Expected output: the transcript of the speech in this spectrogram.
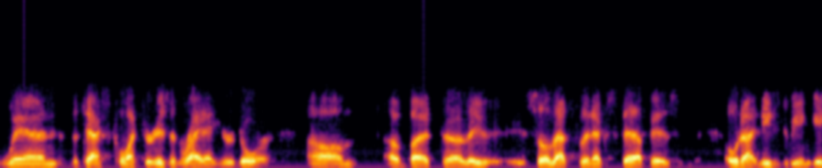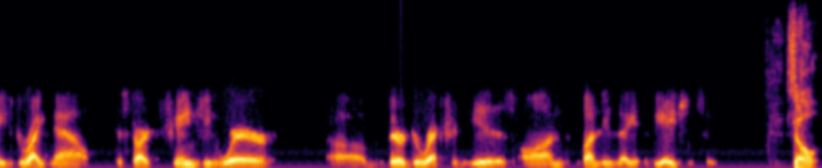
when the tax collector isn't right at your door. Um, uh, but uh, they so that's the next step is ODOT needs to be engaged right now to start changing where uh, their direction is on funding the, the agency. So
